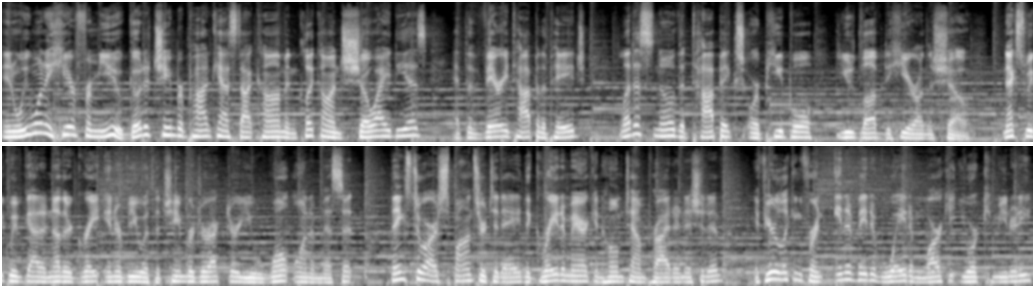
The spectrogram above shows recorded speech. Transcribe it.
And we want to hear from you. Go to chamberpodcast.com and click on show ideas at the very top of the page. Let us know the topics or people you'd love to hear on the show. Next week, we've got another great interview with a chamber director. You won't want to miss it. Thanks to our sponsor today, the Great American Hometown Pride Initiative. If you're looking for an innovative way to market your community,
